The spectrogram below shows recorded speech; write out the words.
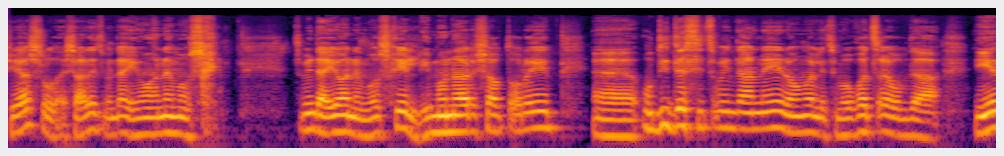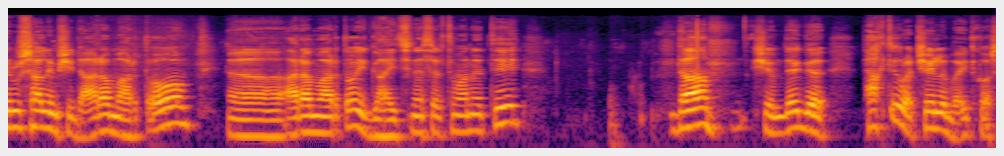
შეასრულა ეს არის წმინდა იოანე მოსხი წმინდა იოანე მოსხი ლიმონარის ავტორი უდიდესი წმინდანი რომელიც მოღვაწეობდა იერუსალიმში და არა მარტო არა მარტო ის გაიცნეს ერთმანეთი და შემდეგ ფაქტიურად შეიძლება ითქვას,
